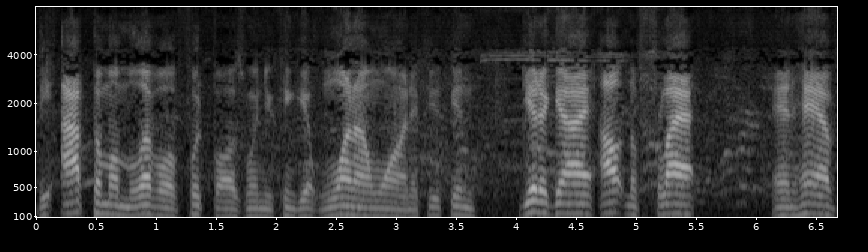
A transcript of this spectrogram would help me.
the optimum level of football is when you can get one-on-one. If you can get a guy out in the flat and have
